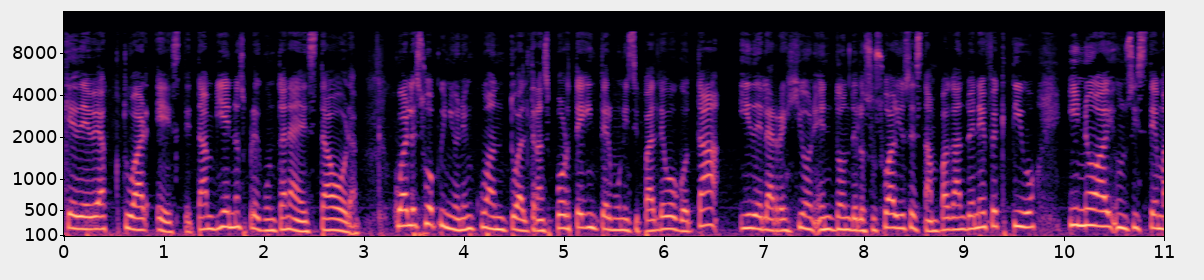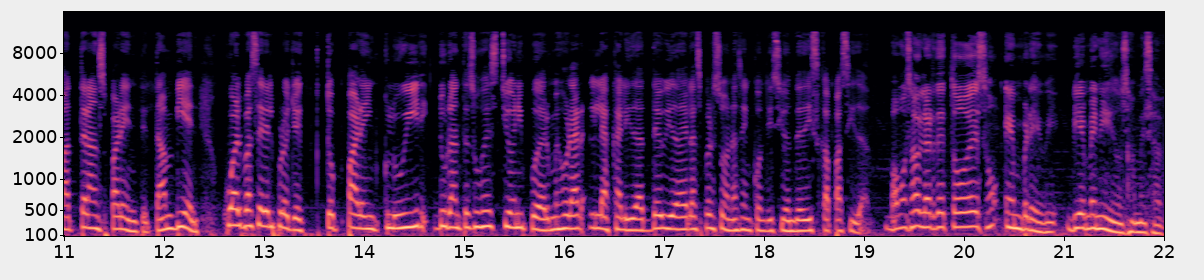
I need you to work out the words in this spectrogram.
que debe actuar este. También nos preguntan a esta hora, cuál es su opinión en cuanto al transporte intermunicipal de Bogotá y de la región en donde los usuarios están pagando en efectivo y no hay un sistema transparente. También, cuál va a ser el proyecto para incluir durante su gestión y poder mejorar la calidad de vida de las personas en condición de discapacidad. Vamos a hablar de todo eso en breve. Bienvenidos a Mesa.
